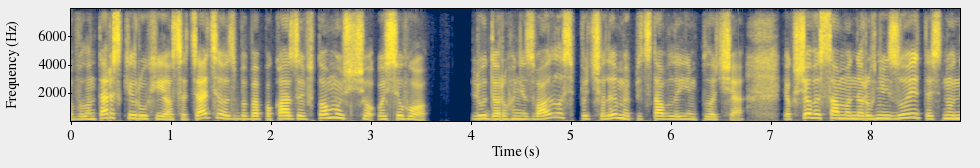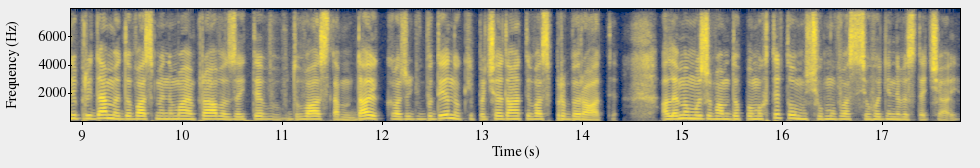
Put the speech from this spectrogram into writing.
волонтерський рух, і асоціація ОСББ показує в тому, що ось його. Люди організувалися, почали, ми підставили їм плече. Якщо ви саме не організуєтесь, ну не прийдемо до вас, ми не маємо права зайти до вас там, да, як кажуть, в будинок і починати вас прибирати. Але ми можемо вам допомогти в тому, чому вас сьогодні не вистачає.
